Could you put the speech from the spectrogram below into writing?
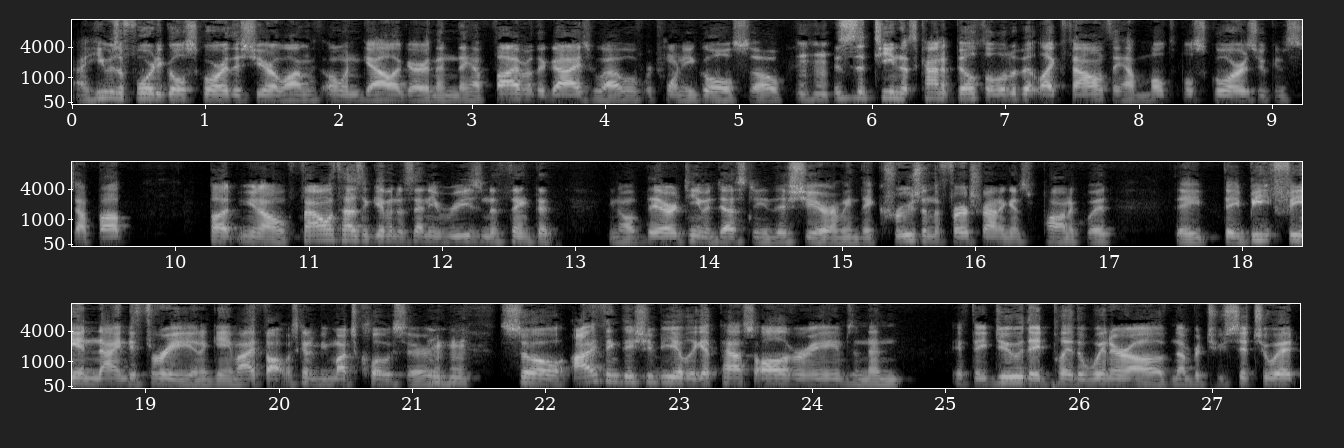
Uh, he was a 40 goal scorer this year, along with Owen Gallagher, and then they have five other guys who have over 20 goals. So Mhm. this is a team that's kind of built a little bit like Falmouth. They have multiple scorers who can step up. But, you know, Falmouth hasn't given us any reason to think that, you know, they're a team of destiny this year. I mean, they cruised in the first round against Ponnequid. They they beat Feehan 9 to 3 in a game I thought was going to be much closer. Mhm. So I think they should be able to get past Oliver Ames. And then if they do, they'd play the winner of number two Scituate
